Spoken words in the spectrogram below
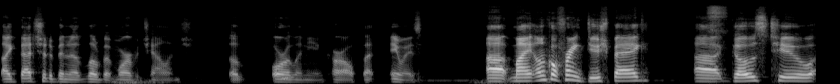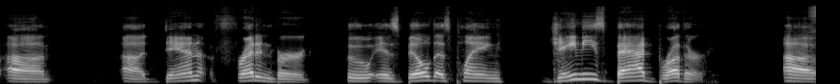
like that should have been a little bit more of a challenge, the Laura Linney and Carl. But anyways, uh, my Uncle Frank douchebag uh, goes to uh, uh, Dan Fredenburgh, who is billed as playing Jamie's bad brother uh,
